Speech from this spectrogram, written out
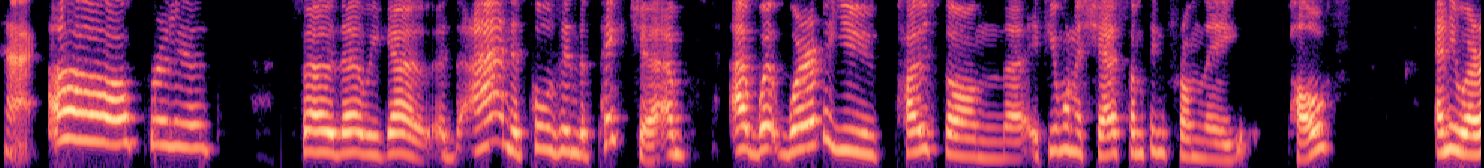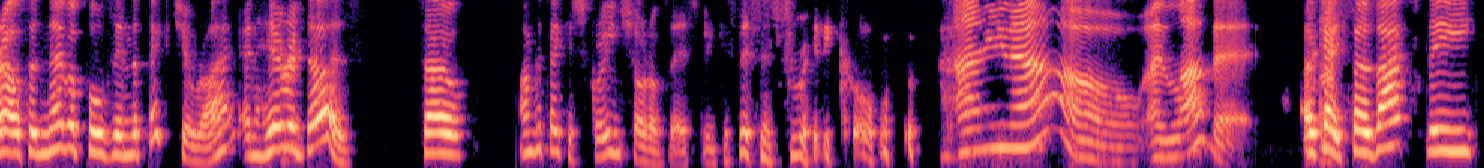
tech. Oh, brilliant. So there we go. And it pulls in the picture. And uh, wherever you post on, uh, if you want to share something from the Pulse, anywhere else, it never pulls in the picture, right? And here it does. So I'm going to take a screenshot of this because this is really cool. I know. I love it. Okay, so that's the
